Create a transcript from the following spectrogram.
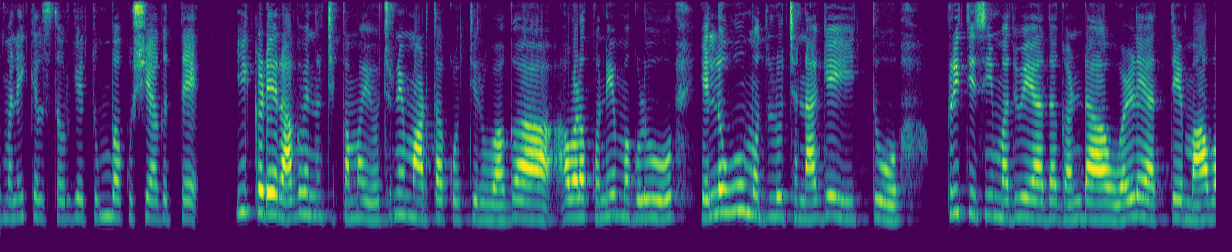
ಮನೆ ಕೆಲಸದವ್ರಿಗೆ ತುಂಬ ಖುಷಿ ಆಗುತ್ತೆ. ಈ ಕಡೆ ರಾಘವೇಂದ್ರ ಚಿಕ್ಕಮ್ಮ ಯೋಚನೆ ಮಾಡ್ತಾ ಕೂತಿರುವಾಗ ಅವಳ ಕೊನೆ ಮಗಳು ಎಲ್ಲವೂ ಮೊದಲು ಚೆನ್ನಾಗೇ ಇತ್ತು. ಪ್ರೀತಿಸಿ ಮದುವೆಯಾದ ಗಂಡ, ಒಳ್ಳೆ ಅತ್ತೆ, ಮಾವ.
